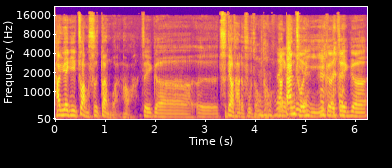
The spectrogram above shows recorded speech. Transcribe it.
他愿意壮士断腕，哈，这个呃辞掉他的副总统。嗯、那，那单纯以一个这个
